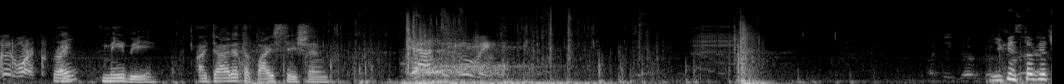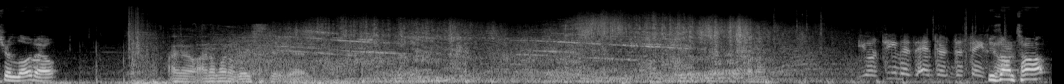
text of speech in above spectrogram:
Good work. Right? I- maybe. I died at the buy station. Gas is moving. You can still get your loadout. I know. I don't want to waste it yet. Hold on. Your team has entered the safe He's zone. on top.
